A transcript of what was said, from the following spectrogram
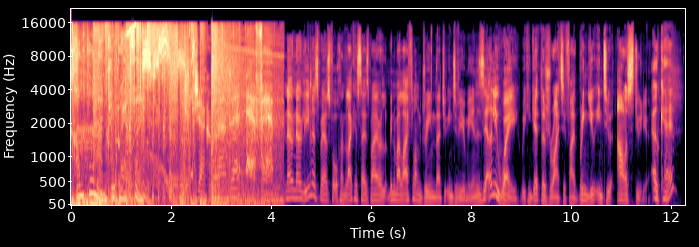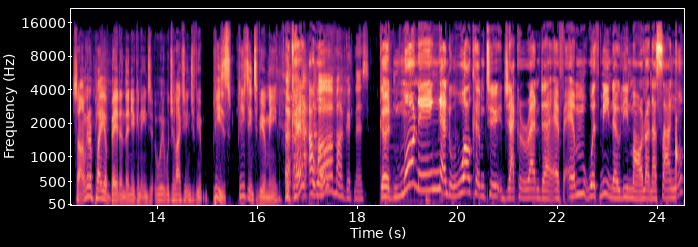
Complimentary breakfast. Jacaranda FM. No, no, Lena's by us vanoggend. Like I say, it's my, been my lifelong dream that you interview me. And it's the only way we can get this right if I bring you into our studio. Okay. So I'm going to play your bed and then you can. Inter- would you like to interview? Please, please interview me. Okay. I will. Oh my goodness. Good morning and welcome to Jacaranda FM with me, Noeleen Maholwana-Sangqu.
